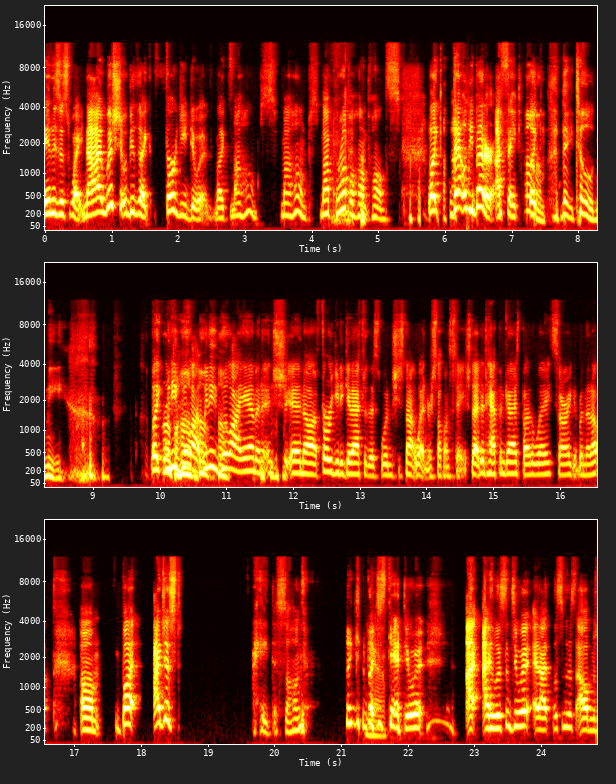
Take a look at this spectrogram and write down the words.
it is this way. Now I wish it would be like Fergie do it, like my humps, my humps, my parumpa hump humps. Like that would be better, I think. Like Um, they told me. Like we need Will I, we need. will.i.am and and, sh- and uh, Fergie to get after this when she's not wetting herself on stage. That did happen, guys. By the way, sorry, I could bring that up. Um, but I just I hate this song. like, I just can't do it. I I listened to it and I listened to this album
